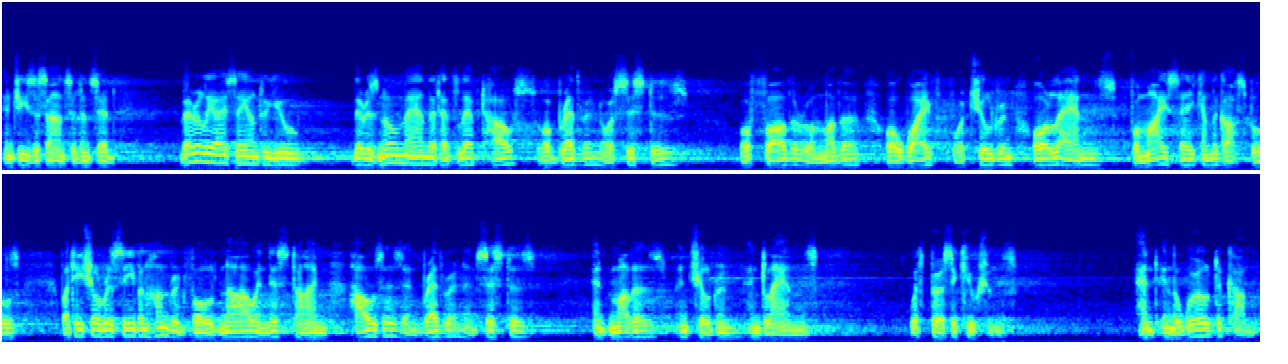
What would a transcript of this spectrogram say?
And Jesus answered and said, Verily I say unto you, there is no man that hath left house, or brethren, or sisters, or father, or mother, or wife, or children, or lands, for my sake and the gospel's, but he shall receive an hundredfold now in this time houses, and brethren, and sisters, and mothers, and children, and lands, with persecutions, and in the world to come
